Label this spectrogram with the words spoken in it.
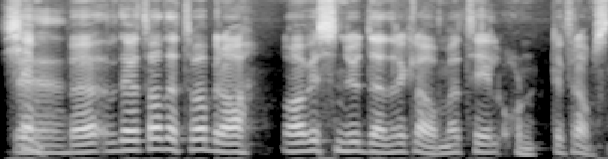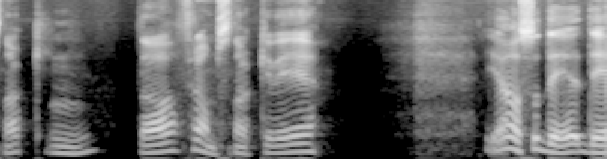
Kjempe, det, vet du hva, Dette var bra. Nå har vi snudd den reklame til ordentlig framsnakk. Mm. Da framsnakker vi Ja, altså det, det,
